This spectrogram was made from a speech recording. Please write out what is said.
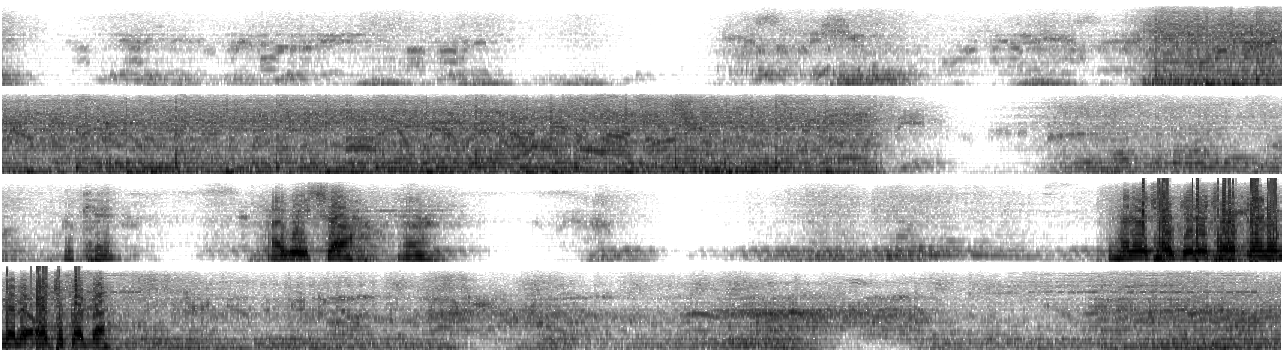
알고 있어. 어. 사실 저기를 저렇게 해놓으면은, 어, 잠깐만.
